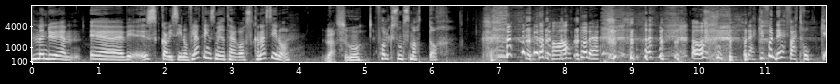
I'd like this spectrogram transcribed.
Men du, eh, skal vi si noen flere ting som irriterer oss? Kan jeg si noe? Vær så god. Folk som smatter. Jeg hater det. og, og det er ikke for det, for jeg tror ikke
